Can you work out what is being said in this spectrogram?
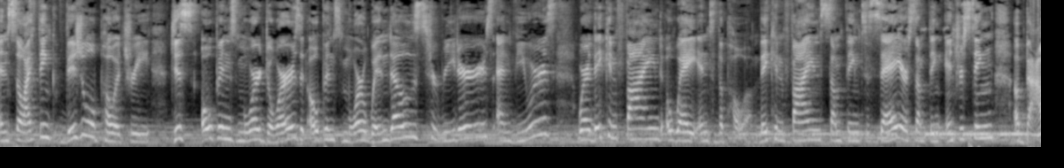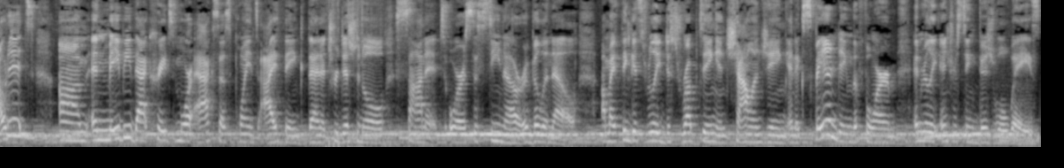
And so I think visual poetry just opens more doors, it opens more windows to readers and viewers where they can find a way into the poem. They can find something to say or something interesting about it. Um, and maybe that creates more access points, I think, than a traditional sonnet or a sestina or a villanelle. Um, I think it's really disrupting and challenging and expanding the form in really interesting visual ways.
